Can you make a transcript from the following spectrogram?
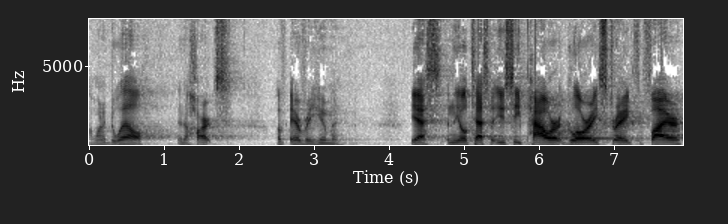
I want to dwell in the hearts of every human. Yes, in the Old Testament you see power, glory, strength, fire,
